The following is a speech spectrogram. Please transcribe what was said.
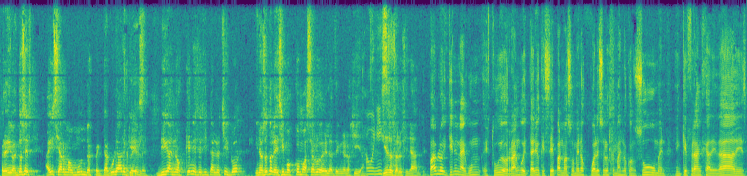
Pero digo, entonces ahí se arma un mundo espectacular que es, díganos qué necesitan los chicos y nosotros le decimos cómo hacerlo desde la tecnología. y eso es alucinante. Pablo, ¿y tienen algún estudio o rango etario que sepan más o menos cuáles son los que más lo consumen, en qué franja de edades?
